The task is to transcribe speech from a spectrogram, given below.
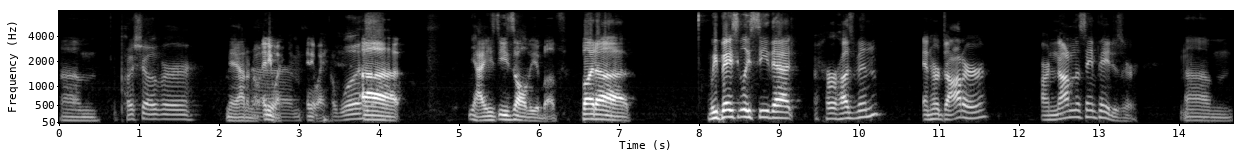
Um, Pushover. yeah, I don't know. Anyway, um, anyway, uh, yeah, he's he's all the above. But uh, we basically see that her husband and her daughter are not on the same page as her. Um,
